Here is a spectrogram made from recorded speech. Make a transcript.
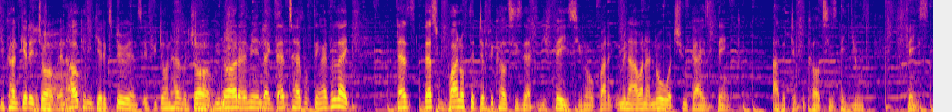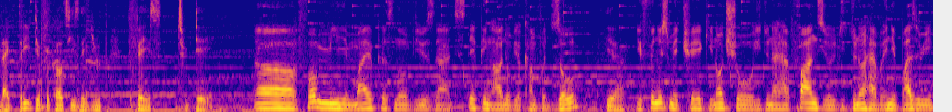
You can't get a Get job. job. and how can you get experience if you don't have a A job? job. You know what I mean? Like that type of thing. I feel like that's that's one of the difficulties that we face, you know. But I mean, I want to know what you guys think are the difficulties the youth face. Like three difficulties the youth face today. Uh, for me, my personal view is that stepping out of your comfort zone. Yeah, You finish matric, you're not sure, you do not have funds, you, you do not have any bursary,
